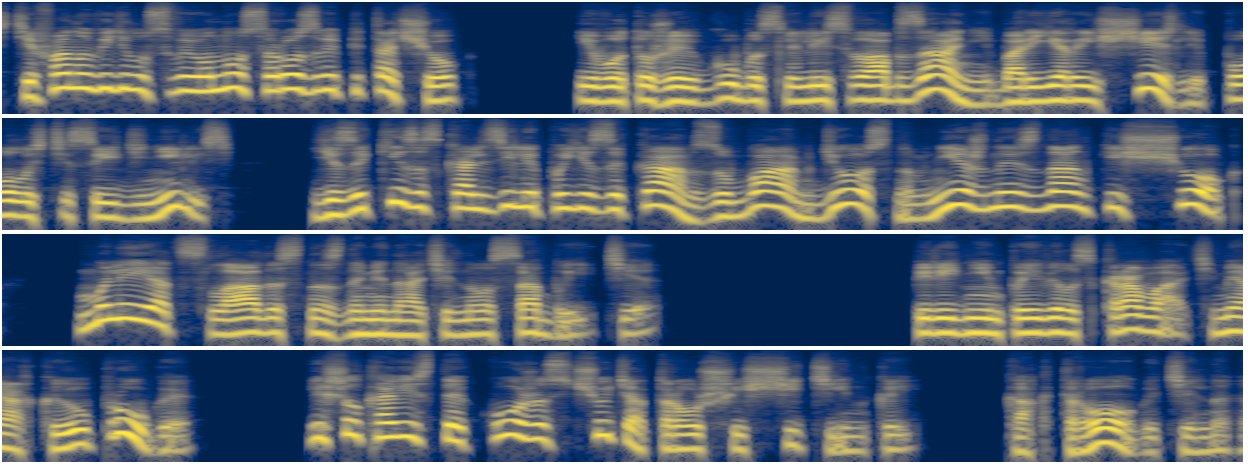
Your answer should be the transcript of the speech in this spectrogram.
Стефан увидел у своего носа розовый пятачок. И вот уже их губы слились в лапзании, барьеры исчезли, полости соединились, языки заскользили по языкам, зубам, деснам, нежные изнанки щек, млея от сладостно-знаменательного события. Перед ним появилась кровать, мягкая и упругая, и шелковистая кожа с чуть отросшей щетинкой. Как трогательно!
